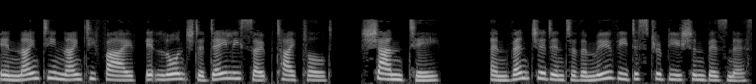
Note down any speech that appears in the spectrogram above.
In 1995, it launched a daily soap titled, Shanti, and ventured into the movie distribution business.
